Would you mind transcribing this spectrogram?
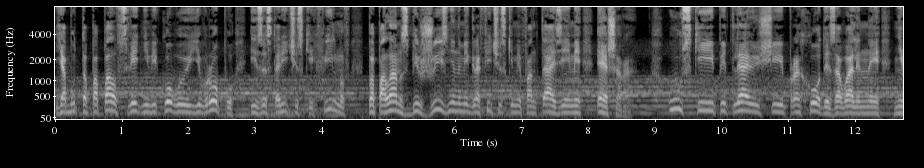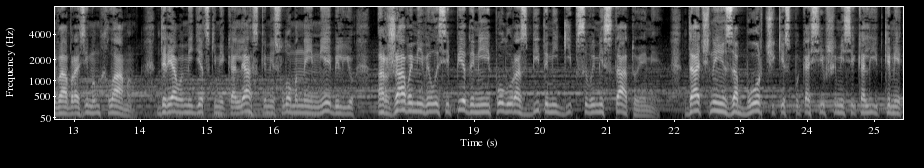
Я будто попал в средневековую Европу из исторических фильмов пополам с безжизненными графическими фантазиями Эшера. Узкие петляющие проходы, заваленные невообразимым хламом, дырявыми детскими колясками, сломанной мебелью, ржавыми велосипедами и полуразбитыми гипсовыми статуями, дачные заборчики с покосившимися калитками,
